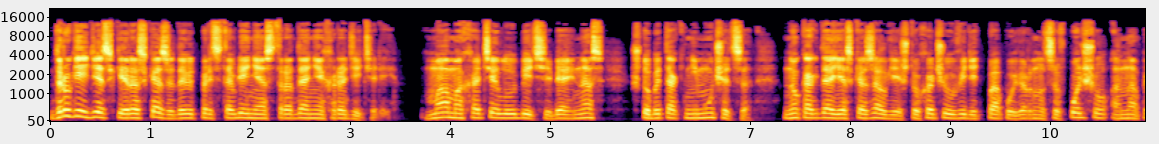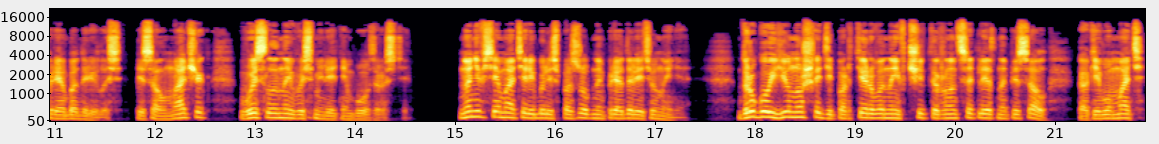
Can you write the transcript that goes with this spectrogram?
Другие детские рассказы дают представление о страданиях родителей. Мама хотела убить себя и нас, чтобы так не мучиться, но когда я сказал ей, что хочу увидеть папу и вернуться в Польшу, она приободрилась, писал мальчик, высланный в восьмилетнем возрасте. Но не все матери были способны преодолеть уныние. Другой юноша, депортированный в 14 лет, написал, как его мать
